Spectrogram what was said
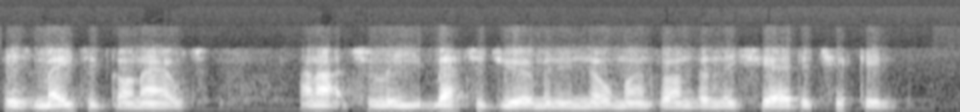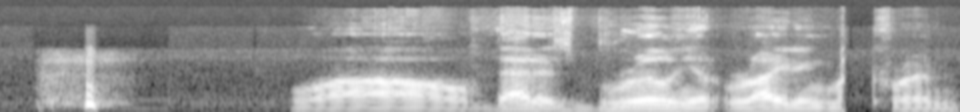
his mate had gone out and actually met a German in no man's land and they shared a chicken. Wow. That is brilliant writing, my friend.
